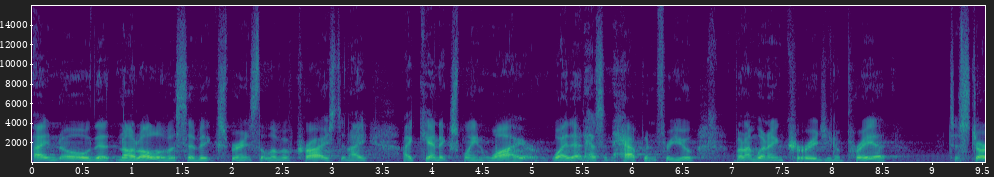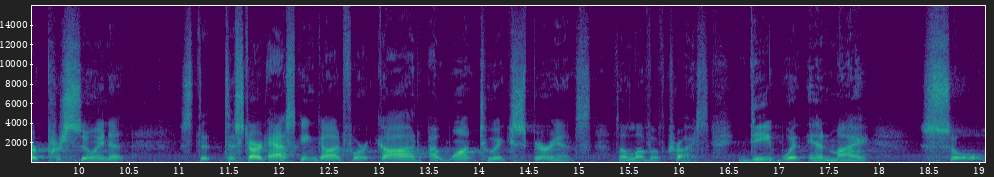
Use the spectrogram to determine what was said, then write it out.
I, know that not all of us have experienced the love of Christ, and I, I can't explain why or why that hasn't happened for you, but I'm going to encourage you to pray it, to start pursuing it, to start asking God for it. God, I want to experience the love of Christ deep within my soul.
